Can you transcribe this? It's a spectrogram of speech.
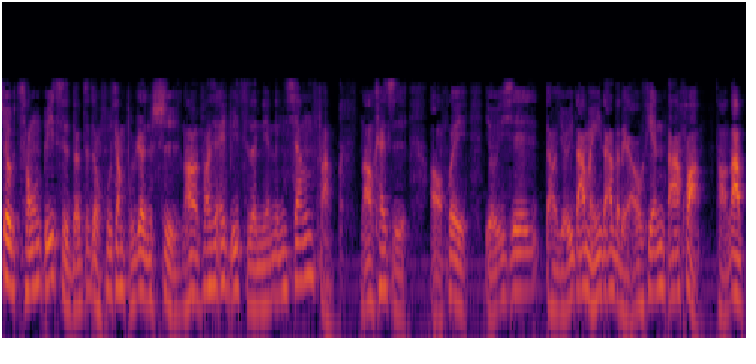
就从彼此的这种互相不认识，然后发现哎彼此的年龄相仿，然后开始哦会有一些啊有一搭没一搭的聊天搭话。好，那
